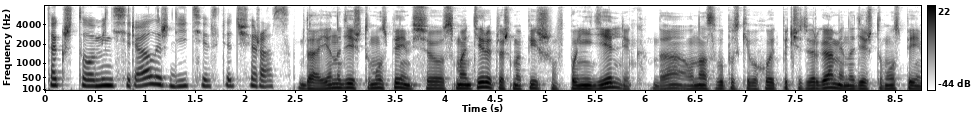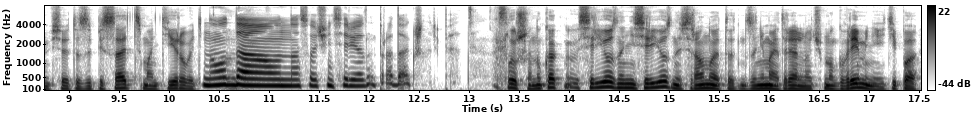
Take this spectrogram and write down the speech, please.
так что мини-сериалы ждите в следующий раз. Да, я надеюсь, что мы успеем все смонтировать, потому что мы пишем в понедельник, да, у нас выпуски выходят по четвергам, я надеюсь, что мы успеем все это записать, смонтировать. Ну да, у нас очень серьезный продакшн, ребят. Слушай, ну как серьезно, несерьезно, все равно это занимает реально очень много времени, и типа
